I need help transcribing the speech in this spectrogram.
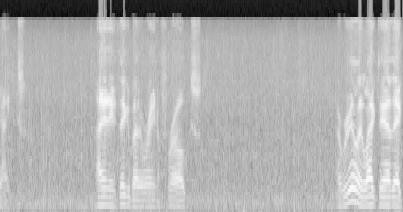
Shite. I didn't even think about a rain of frogs. I really like to have that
